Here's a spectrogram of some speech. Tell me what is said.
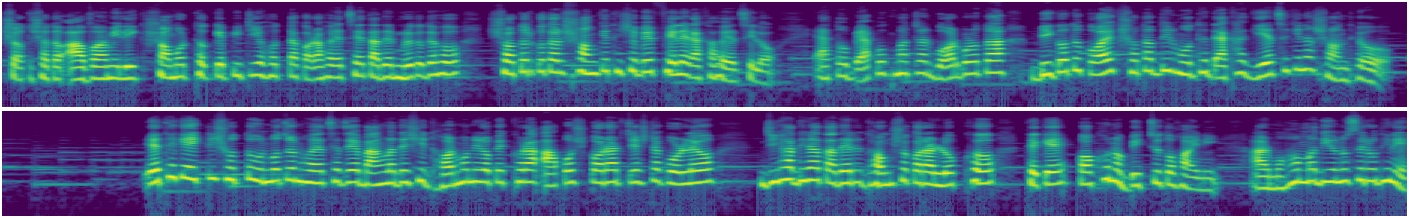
শত শত আওয়ামী লীগ সমর্থককে পিটিয়ে হত্যা করা হয়েছে, তাদের মৃতদেহ সতর্কতার সংকেত হিসেবে ফেলে রাখা হয়েছিল। এত ব্যাপক মাত্রার বর্বরতা বিগত কয়েক শতাব্দীর মধ্যে দেখা গিয়েছে কিনা সন্দেহ। এ থেকে একটি সত্য উন্মোচন হয়েছে যে বাংলাদেশি ধর্মনিরপেক্ষরা আপোষ করার চেষ্টা করলেও জিহাদিরা তাদের ধ্বংস করার লক্ষ্য থেকে কখনো বিচ্যুত হয়নি। আর মোহাম্মদ ইউনুসের অধীনে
